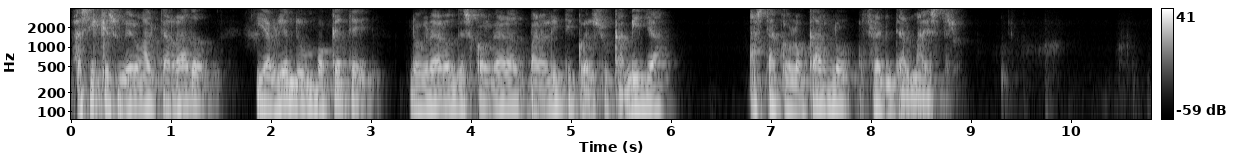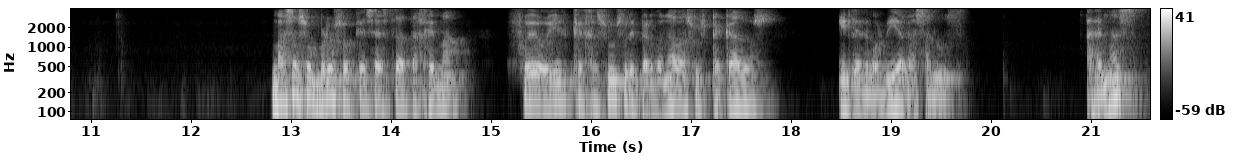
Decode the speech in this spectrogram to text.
Así que subieron al terrado y abriendo un boquete lograron descolgar al paralítico en su camilla hasta colocarlo frente al maestro. Más asombroso que esa estratagema fue oír que Jesús le perdonaba sus pecados y le devolvía la salud. Además,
